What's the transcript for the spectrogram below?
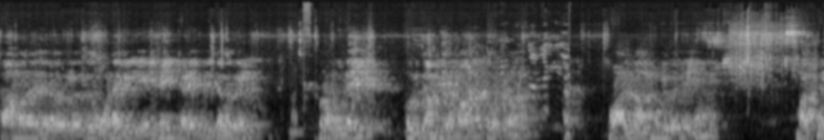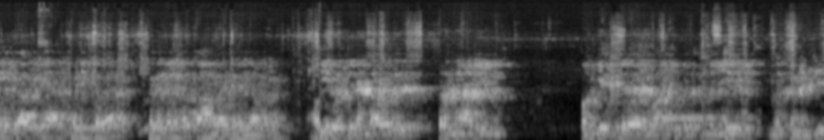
காமராஜர் அவர்கள் வந்து உணவில் எளிமையை கடைபிடித்தவர்கள். அப்புறம் உடை ஒரு கம்பீரமான தோற்றம். வாழ்நாள் முழுவதையும் மக்களுக்காகவே அர்ப்பணித்தவர் பெருந்தலைவர் காமராஜர் ஐயா அவர்கள். இருபத்தி ரெண்டாவது பிறந்த நாளில் பங்கேற்கிற வாய்ப்பு கிடைத்தமைக்கு மிக்க நன்றி.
